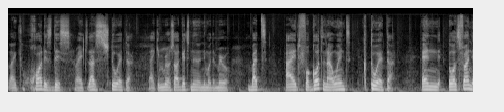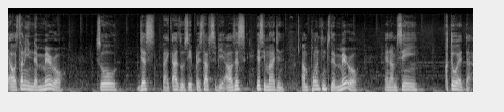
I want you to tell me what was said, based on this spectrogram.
like what is this? Right? That's stoeta, like in mirror. So I get to know the name of the mirror. But I'd forgotten I went Toyota. And it was funny, I was standing in the mirror. So just like as they say, be. I was just just imagine I'm pointing to the mirror and I'm saying Toyota.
